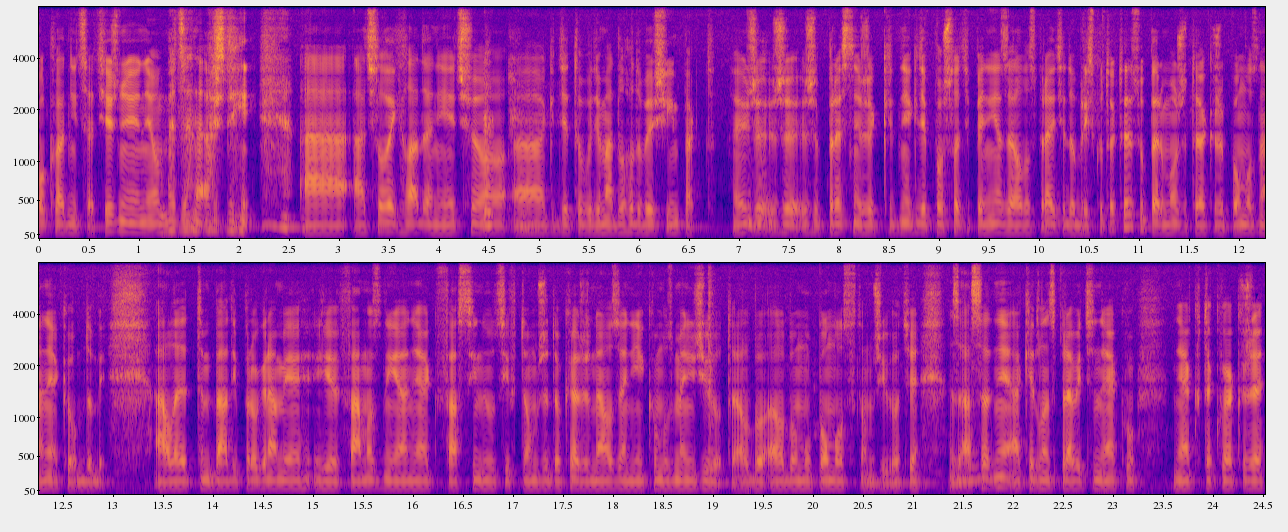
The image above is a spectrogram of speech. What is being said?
pokladnica tiež nie je neobmedzená vždy a, a človek hľada niečo, a, kde to bude mať dlhodobejší impact. Hej, mm-hmm. že, mhm. že, že presne, že keď niekde pošlete peniaze alebo spravíte dobrý skutok, to je super, môže to akože pomôcť na nejaké obdobie. Ale ten body program je, je famozný a nejak fascinujúci v tom, že dokáže naozaj niekomu zmeniť život alebo, alebo mu pomôcť v tom živote mhm. zásadne a keď len spravíte nejakú, nejakú takú akože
